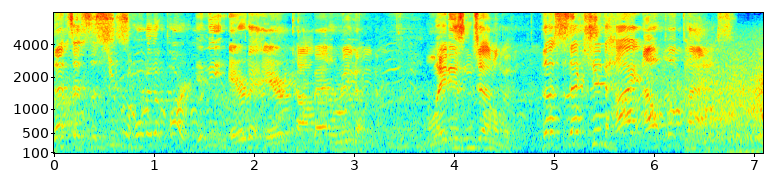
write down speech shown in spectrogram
that sets the Super Hornet apart in the air-to-air -air combat arena. Ladies and gentlemen, the Section High Alpha Pass.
